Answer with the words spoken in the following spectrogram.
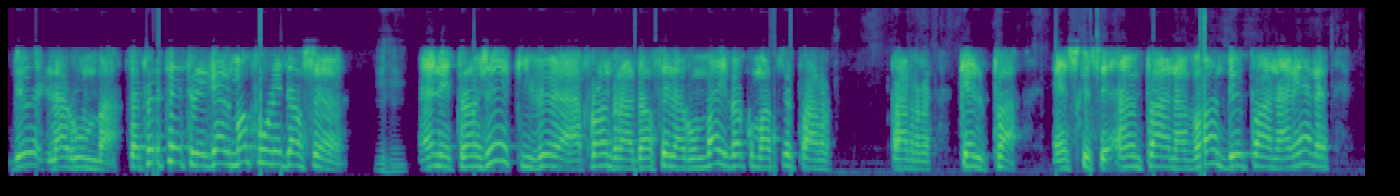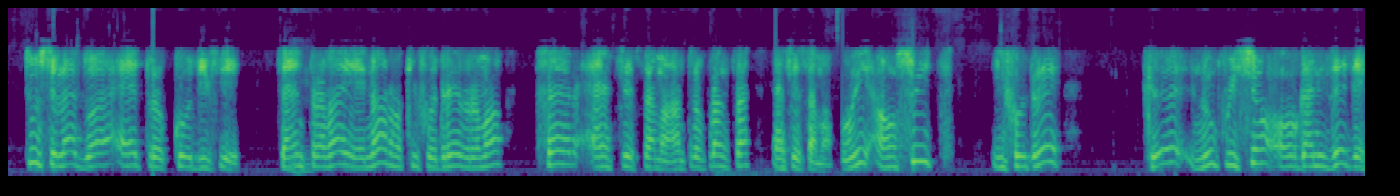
de la rumba. Ça peut être également pour les danseurs. Un étranger qui veut apprendre à danser la rumba, il va commencer par, par quel pas? Est-ce que c'est un pas en avant, deux pas en arrière? Tout cela doit être codifié. C'est un travail énorme qu'il faudrait vraiment faire incessamment, entreprendre ça incessamment. Oui, ensuite, il faudrait que nous puissions organiser des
